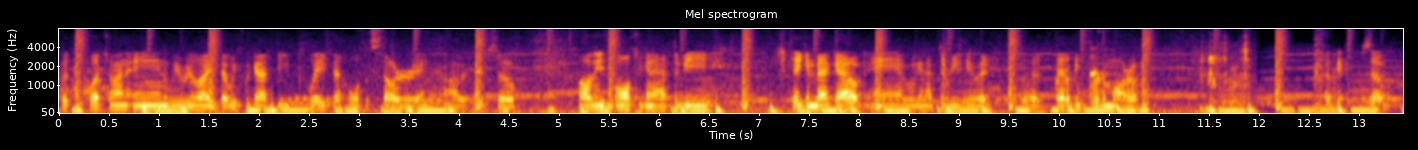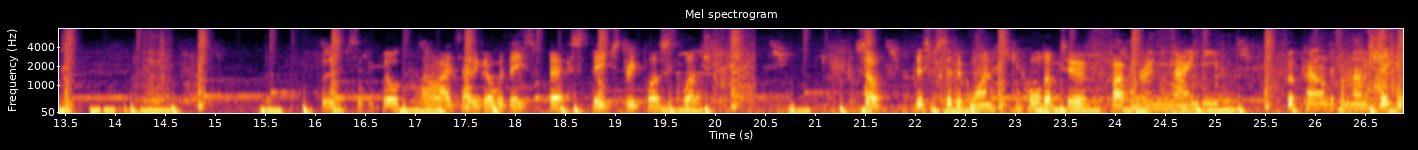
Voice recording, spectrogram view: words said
put the clutch on and we realized that we forgot the plate that holds the starter in over here. So all these bolts are gonna have to be taken back out and we're gonna have to redo it, but that'll be for tomorrow. Okay, so for this specific build, uh, I decided to go with a spec stage 3 plus clutch. So this specific one can hold up to 590 foot-pounds if I'm not mistaken,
